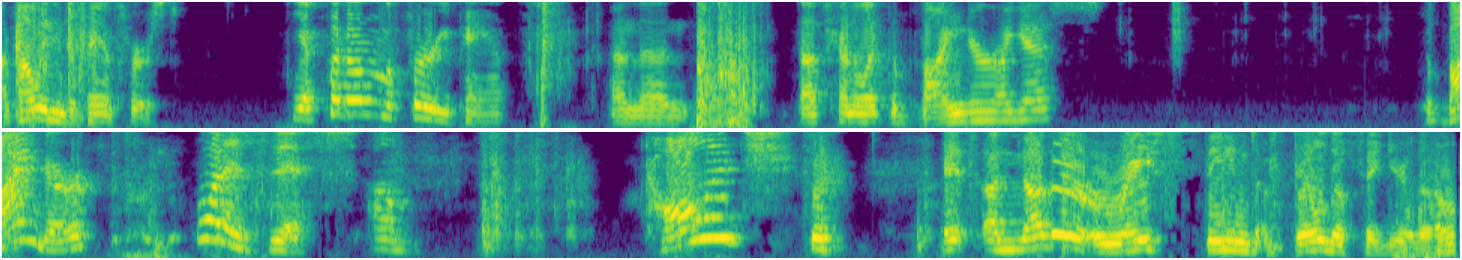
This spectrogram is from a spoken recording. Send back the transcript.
I probably need your pants first, Yeah, put on the furry pants. and then that's kind of like the binder, I guess. The binder? What is this? Um, college? It's, a, it's another race-themed Build-A-Figure, though.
